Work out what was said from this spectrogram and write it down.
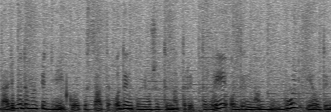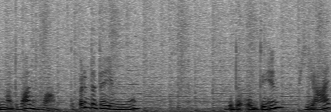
Далі будемо під двійкою писати 1 помножити на 3, 3, 1 на 0, 0 і 1 на 2, 2. Тепер додаємо, буде 1, 5,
